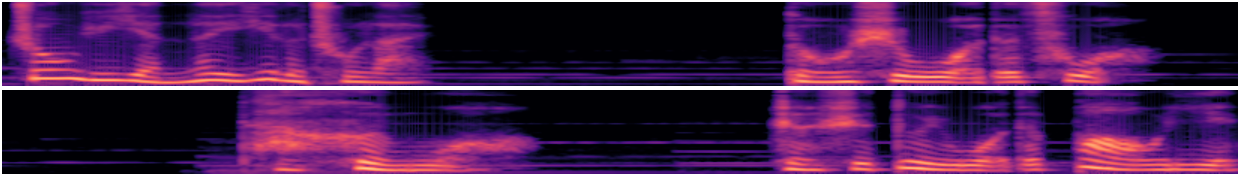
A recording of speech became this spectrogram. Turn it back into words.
终于眼泪溢了出来。都是我的错，他恨我。这是对我的报应。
